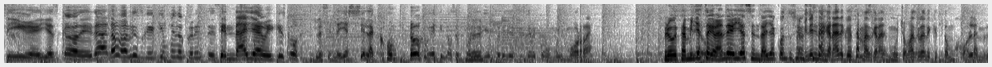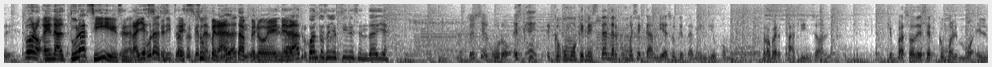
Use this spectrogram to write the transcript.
Sí, güey, y es como de, no, no mames, güey, ¿qué pedo con este Zendaya, güey? Que es como, la Zendaya sí se la compro, güey, no sé por qué, pero ella sí se ve como muy morra. Pero también ya está grande ella, Zendaya. ¿Cuántos años También está grande, creo que está más grande, mucho más grande que Tom Holland, güey. Bueno, en altura sí. En Zendaya altura es- sí, súper alta, sí, pero en en edad ¿cuántos años tiene Zendaya? No estoy seguro. Es que eh, como que necesitan dar como ese cambiazo que también dio como Robert Pattinson. Que pasó de ser como el, el,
